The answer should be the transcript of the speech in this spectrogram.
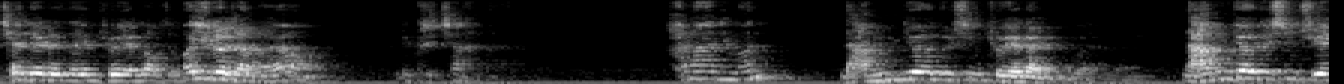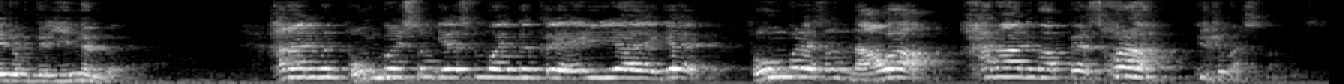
제대로 된 교회가 없어. 막 이러잖아요. 근데 그렇지 않아요. 하나님은 남겨두신 교회가 있는 거예요. 남겨두신 주의 종들이 있는 거예요. 하나님은 동굴 속에 숨어 있는 그 엘리야에게 동굴에서 나와 하나님 앞에 서라 이렇게 말씀하고 있어요.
